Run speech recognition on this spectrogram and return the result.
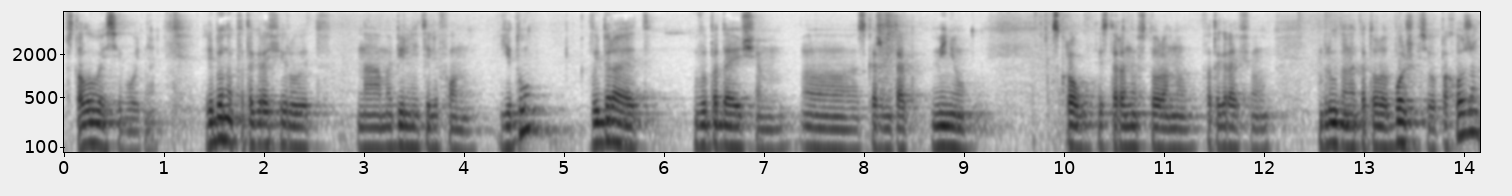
в столовой сегодня. Ребенок фотографирует на мобильный телефон еду, выбирает в выпадающем, э, скажем так, меню скролл из стороны в сторону фотографию блюда, на которое больше всего похоже,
